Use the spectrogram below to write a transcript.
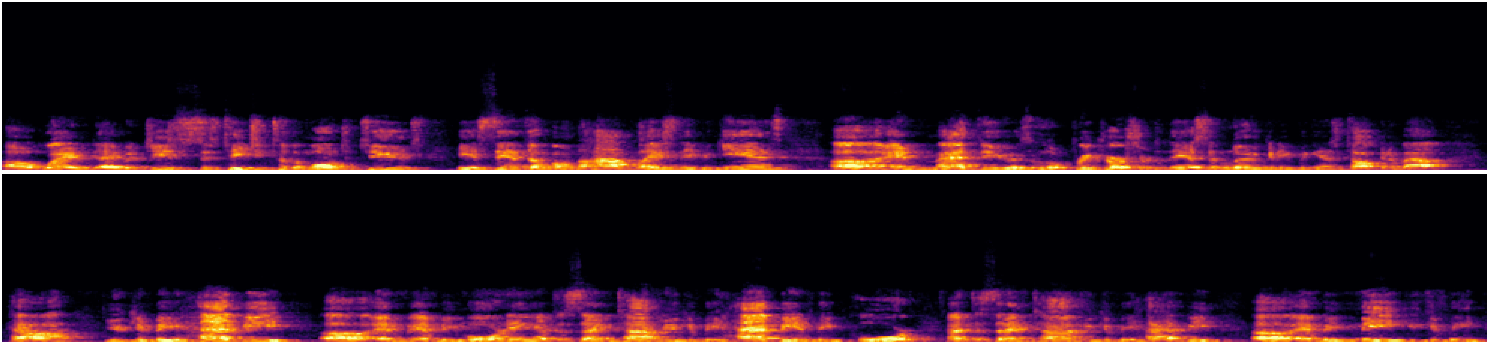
uh, way today. But Jesus is teaching to the multitudes. He ascends up on the high place and He begins. Uh, and Matthew is a little precursor to this, and Luke, and he begins talking about how you can be happy uh, and, and be mourning at the same time. You can be happy and be poor at the same time. You can be happy uh, and be meek. You can be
